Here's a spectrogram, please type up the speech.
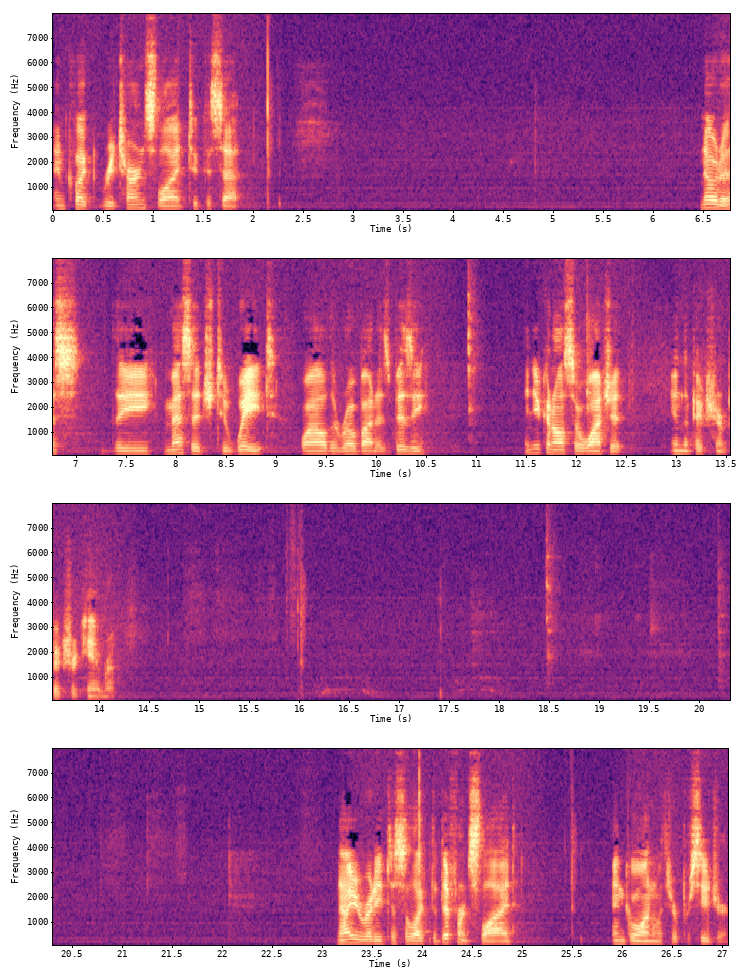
and click Return Slide to Cassette. Notice the message to wait while the robot is busy, and you can also watch it in the picture-in-picture -picture camera. Now you're ready to select a different slide and go on with your procedure.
